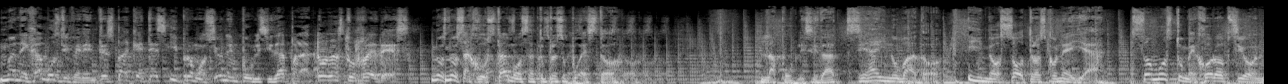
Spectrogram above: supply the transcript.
Manejamos diferentes paquetes y promoción en publicidad para todas tus redes. Nos, nos ajustamos a tu presupuesto. La publicidad se ha innovado y nosotros con ella. Somos tu mejor opción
